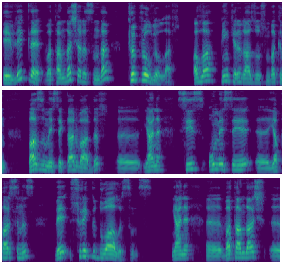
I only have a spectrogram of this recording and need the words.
devletle vatandaş arasında köprü oluyorlar. Allah bin kere razı olsun. Bakın bazı meslekler vardır. E, yani siz o mesleği e, yaparsınız ve sürekli dua alırsınız. Yani e, vatandaş e,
